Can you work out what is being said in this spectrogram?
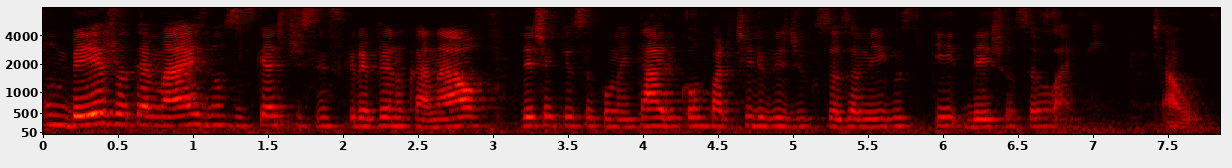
Um beijo, até mais. Não se esquece de se inscrever no canal, deixa aqui o seu comentário, compartilhe o vídeo com seus amigos e deixa o seu like. Tchau!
